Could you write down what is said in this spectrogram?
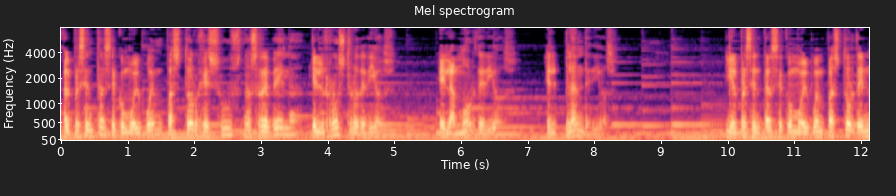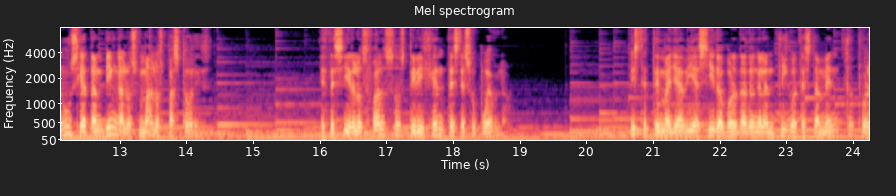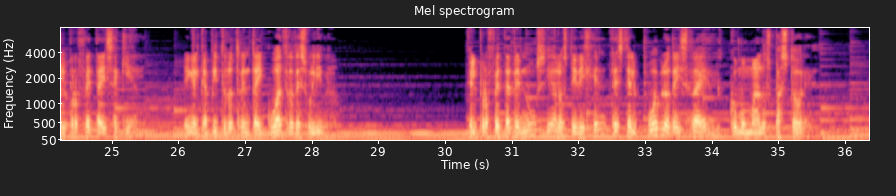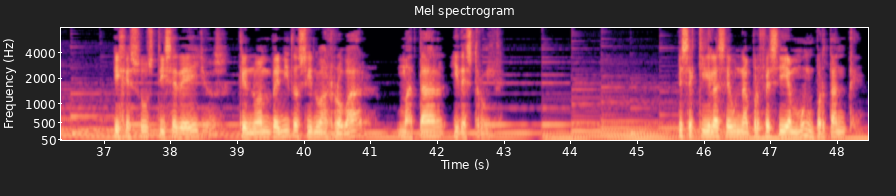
Al presentarse como el buen pastor Jesús nos revela el rostro de Dios, el amor de Dios, el plan de Dios. Y al presentarse como el buen pastor denuncia también a los malos pastores, es decir, a los falsos dirigentes de su pueblo. Este tema ya había sido abordado en el Antiguo Testamento por el profeta Ezequiel, en el capítulo 34 de su libro. El profeta denuncia a los dirigentes del pueblo de Israel como malos pastores. Y Jesús dice de ellos que no han venido sino a robar, matar y destruir. Ezequiel hace una profecía muy importante.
